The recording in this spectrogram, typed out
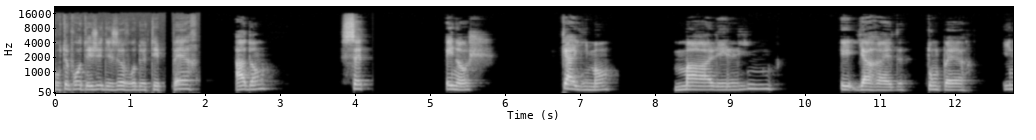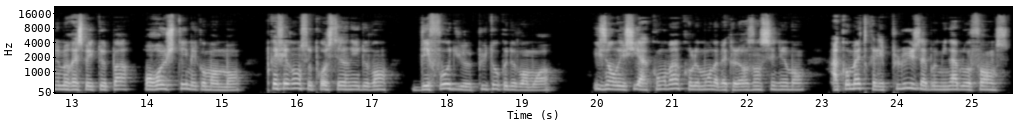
pour te protéger des œuvres de tes pères, Adam, Seth, Enoch, Caïman, Maalélim et Yared, ton père. Ils ne me respectent pas, ont rejeté mes commandements, préférant se prosterner devant des faux dieux plutôt que devant moi. Ils ont réussi à convaincre le monde avec leurs enseignements, à commettre les plus abominables offenses,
